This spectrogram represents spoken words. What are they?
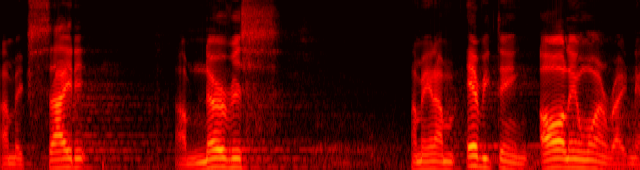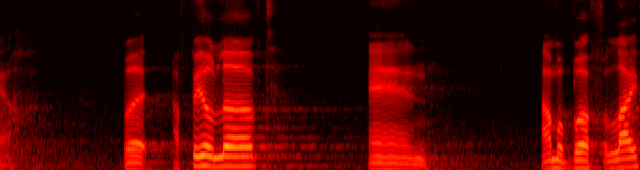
I'm excited. I'm nervous. I mean, I'm everything all in one right now. But I feel loved, and I'm a buff for life.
